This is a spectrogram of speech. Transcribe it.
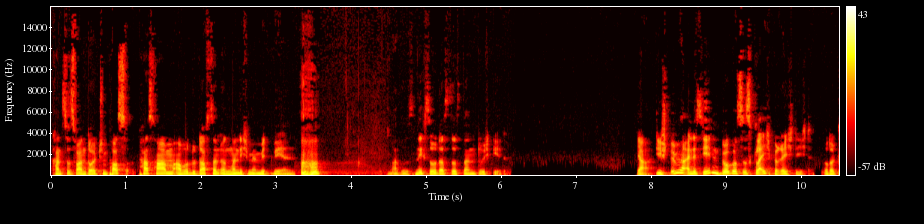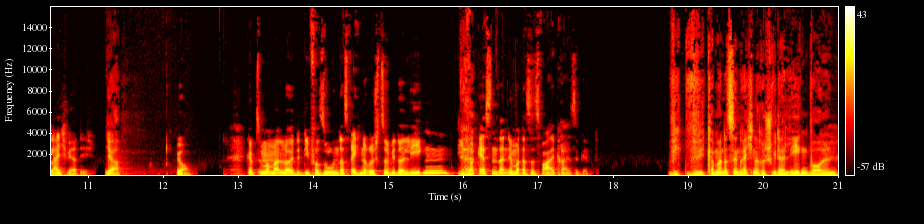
kannst du zwar einen deutschen Pass, Pass haben, aber du darfst dann irgendwann nicht mehr mitwählen. Aha. Also es ist nicht so, dass das dann durchgeht. Ja, die Stimme eines jeden Bürgers ist gleichberechtigt oder gleichwertig. Ja. Ja. Gibt's immer mal Leute, die versuchen, das rechnerisch zu widerlegen, die Ja. vergessen dann immer, dass es Wahlkreise gibt. Wie, wie kann man das denn rechnerisch widerlegen wollen?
